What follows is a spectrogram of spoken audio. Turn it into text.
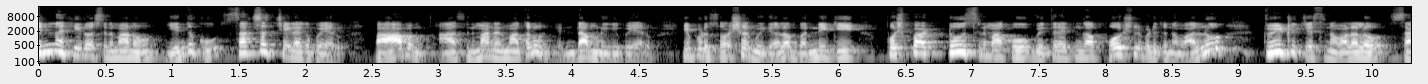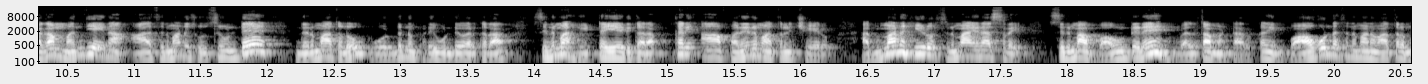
చిన్న హీరో సినిమాను ఎందుకు సక్సెస్ చేయలేకపోయారు? పాపం ఆ సినిమా నిర్మాతలు నిండా మునిగిపోయారు. ఇప్పుడు సోషల్ మీడియాలో బన్నీకి పుష్ప టూ సినిమాకు వ్యతిరేకంగా పోస్టులు పెడుతున్న వాళ్ళు ట్వీట్లు చేసిన వాళ్ళలో సగం మంది అయినా ఆ సినిమాని చూసి ఉంటే నిర్మాతలు ఒడ్డున పడి ఉండేవారు కదా. సినిమా హిట్ అయ్యేది కదా. కానీ ఆ పనిని మాత్రం చేయరు. అభిమాన హీరో సినిమా అయినా సరే సినిమా బాగుంటేనే వెళ్తామంటారు. కానీ బాగున్న సినిమాని మాత్రం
